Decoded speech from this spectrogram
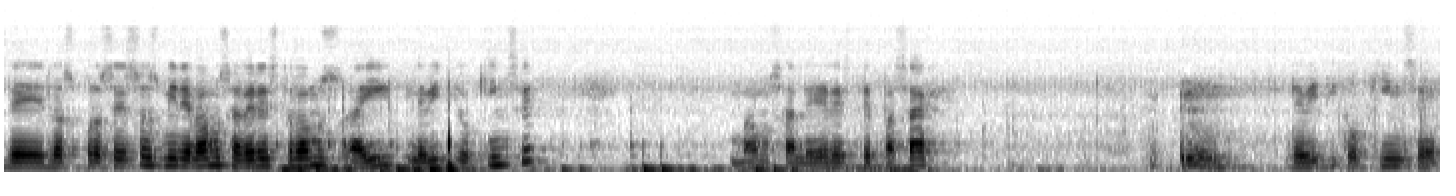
de, los procesos. Mire, vamos a ver esto, vamos ahí, Levítico 15. Vamos a leer este pasaje. Levítico 15.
